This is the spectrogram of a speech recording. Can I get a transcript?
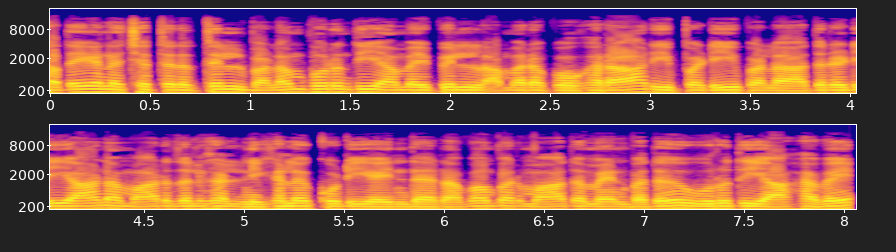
சதய நட்சத்திரத்தில் பலம் பொருந்திய அமைப்பில் அமரப்போகிறார். இப்படி பல அதிரடியான மாறுதல்கள் நிகழக்கூடிய இந்த நவம்பர் மாதம் என்பது உறுதியாகவே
